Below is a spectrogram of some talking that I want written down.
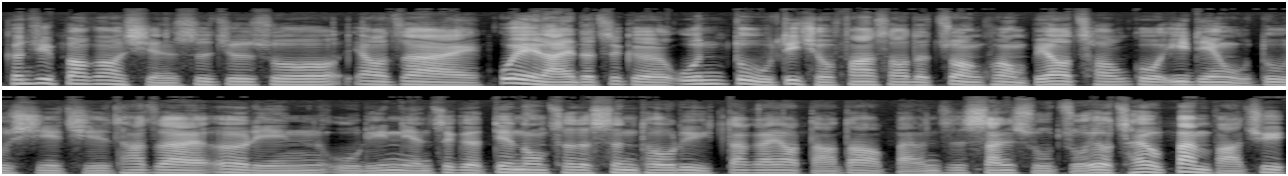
根据报告显示，就是说要在未来的这个温度，地球发烧的状况不要超过一点五度 C，其实它在二零五零年这个电动车的渗透率大概要达到百分之三十五左右，才有办法去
